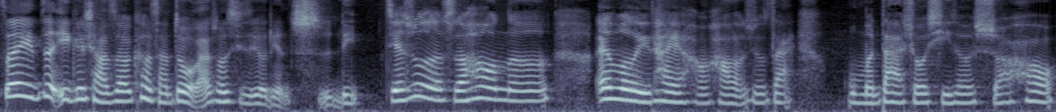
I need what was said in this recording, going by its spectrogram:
所以这一个小时的课程对我来说，其实有点吃力。结束的时候呢，Emily 她也很好的就在。我们大休息的时候，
